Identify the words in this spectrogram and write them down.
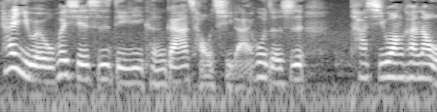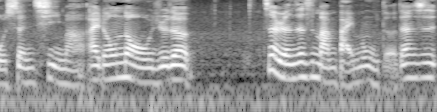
他以为我会歇斯底里，可能跟他吵起来，或者是他希望看到我生气嘛。I don't know。我觉得这人真是蛮白目的，但是。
